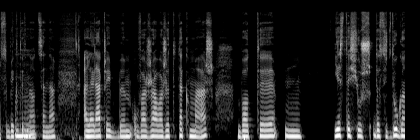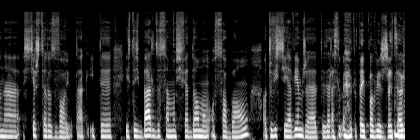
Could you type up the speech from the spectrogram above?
subiektywna mhm. ocena, ale raczej bym uważała, że ty tak masz, bo ty. Mm, jesteś już dosyć długo na ścieżce rozwoju, tak? I ty jesteś bardzo samoświadomą osobą. Oczywiście ja wiem, że ty zaraz tutaj powiesz, że cały mhm.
